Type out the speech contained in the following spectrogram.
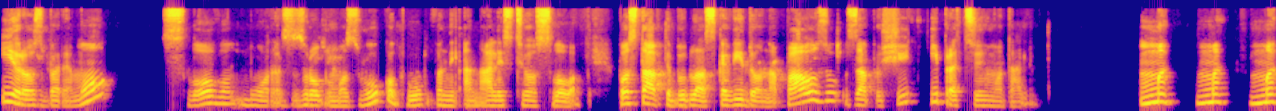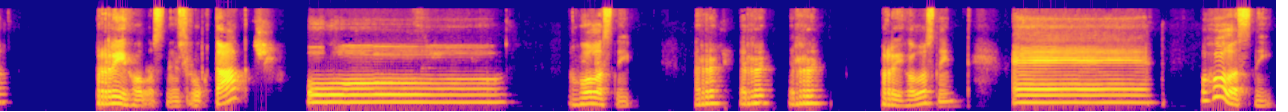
І розберемо слово море. Зробимо звукобуквений аналіз цього слова. Поставте, будь ласка, відео на паузу, запишіть і працюємо далі. М, м, м. Приголосний звук, так? О. Голосний. Р, р, р. Приголосний. Е. Голосний.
